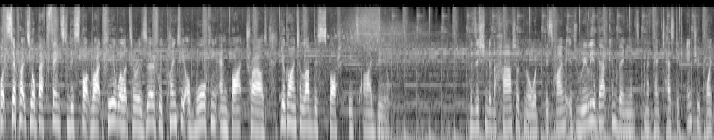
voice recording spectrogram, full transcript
What separates your back fence to this spot right here, well it's a reserve with plenty of walking and bike trails. You're going to love this spot, it's ideal. Positioned in the heart of Norwood, this home is really about convenience and a fantastic entry point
